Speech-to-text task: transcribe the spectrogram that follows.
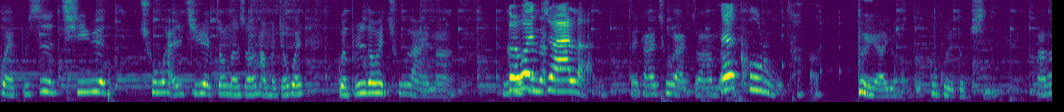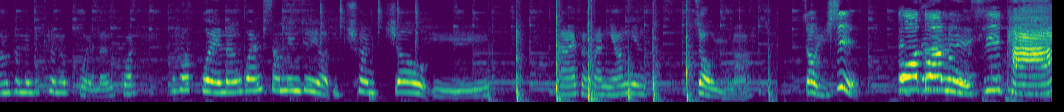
鬼，不是七月初还是七月中的时候，他们就会，鬼不是都会出来吗？鬼会抓人。对，他会出来抓人。那，骷髅头。对呀，有好多怪怪的东西。好，然后他们就看到鬼门关。然后鬼门关上面就有一串咒语，来，凡凡，你要念咒语吗？咒语是多多鲁斯塔，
